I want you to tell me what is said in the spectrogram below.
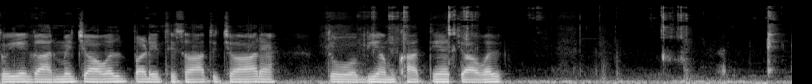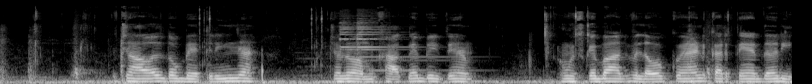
तो ये घर में चावल पड़े थे साथ चार है। तो अभी हम खाते हैं चावल। चावल तो बेहतरीन है। चलो हम खाते पीते हैं। उसके बाद व्लॉग को एंड करते हैं इधर ही,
